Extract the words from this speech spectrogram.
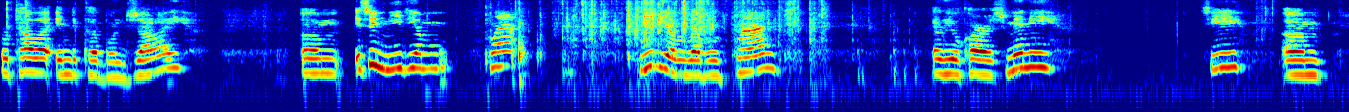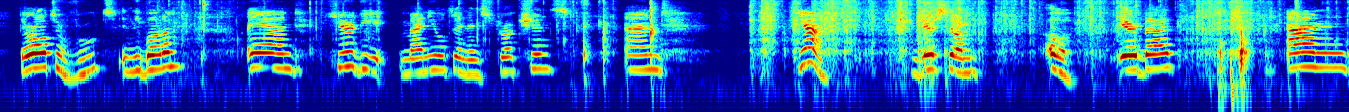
Rotala indica bonsai. Um, it's a medium plant, medium level plant. Eleocharis mini. See, um, there are also roots in the bottom. And here are the manuals and instructions. And yeah, there's some oh, airbag. And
